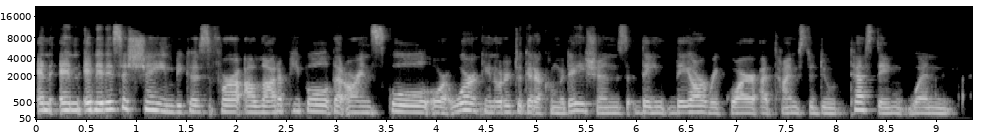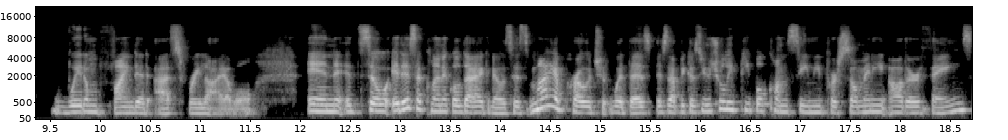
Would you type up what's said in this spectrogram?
and and and it is a shame because for a lot of people that are in school or at work in order to get accommodations they they are required at times to do testing when we don't find it as reliable and it, so it is a clinical diagnosis my approach with this is that because usually people come see me for so many other things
